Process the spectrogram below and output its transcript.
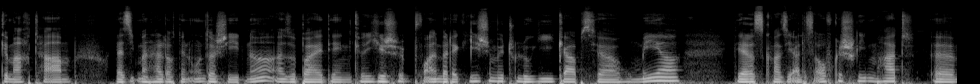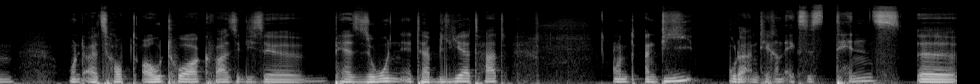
gemacht haben. Und da sieht man halt auch den Unterschied, ne? Also bei den griechischen, vor allem bei der griechischen Mythologie gab es ja Homer, der das quasi alles aufgeschrieben hat ähm, und als Hauptautor quasi diese Personen etabliert hat. Und an die oder an deren Existenz äh,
